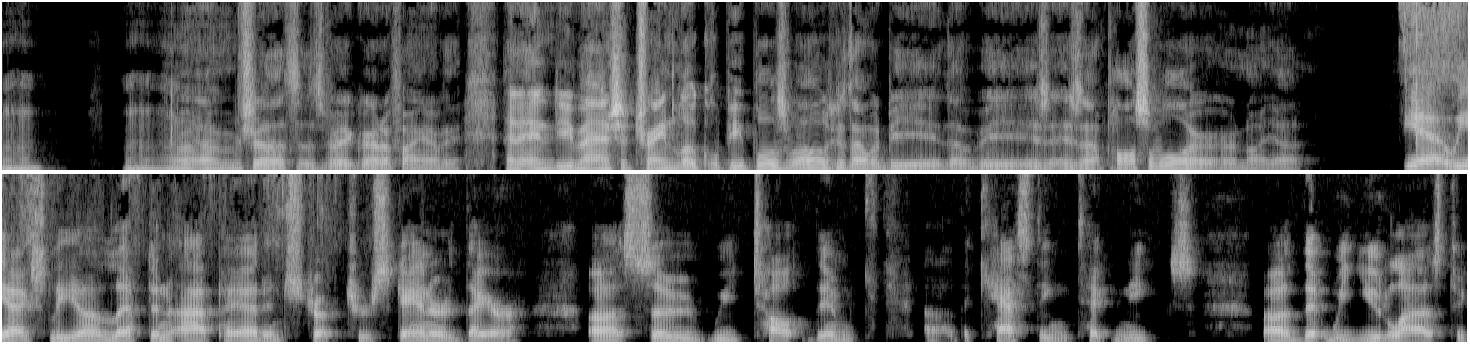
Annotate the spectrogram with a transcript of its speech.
Mm-hmm. Mm-hmm. I'm sure that's, that's very gratifying. And. And and do you manage to train local people as well? Because that would be that would be is is that possible or, or not yet? Yeah, we actually uh, left an iPad and structure scanner there, uh, so we taught them uh, the casting techniques uh, that we utilize to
